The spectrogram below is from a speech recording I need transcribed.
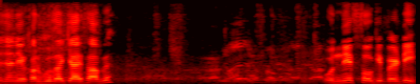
भाईजान ये खरबूजा क्या हिसाब है उन्नीस सौ की पेटी।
